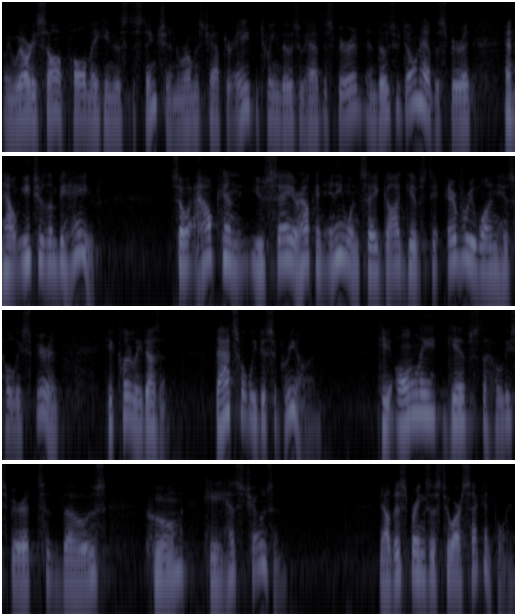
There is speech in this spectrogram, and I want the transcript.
I mean, we already saw Paul making this distinction in Romans chapter 8 between those who have the Spirit and those who don't have the Spirit, and how each of them behave. So, how can you say, or how can anyone say, God gives to everyone His Holy Spirit? He clearly doesn't. That's what we disagree on. He only gives the Holy Spirit to those whom He has chosen. Now, this brings us to our second point.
